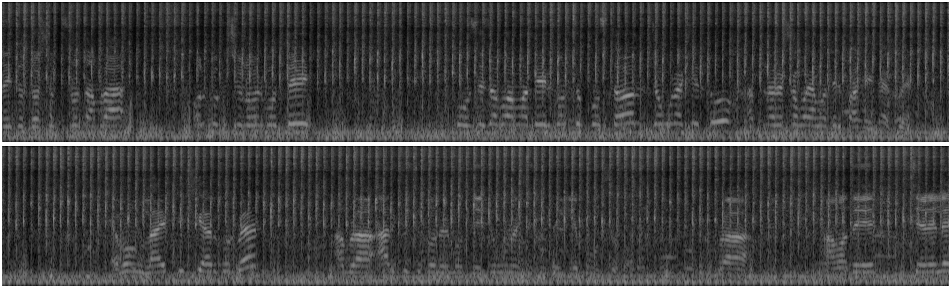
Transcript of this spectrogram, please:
সম্মানিত দর্শক শ্রোতা, আমরা অল্প কিছু সময়ের মধ্যে পৌঁছে যাব আমাদের গন্তব্যস্থল যমুনা সেতু। আপনারা সবাই আমাদের পাশেই থাকবেন এবং লাইভটি শেয়ার করবেন। আমরা আর কিছুক্ষণের মধ্যে যমুনা সেতুতে গিয়ে পৌঁছব। আমরা আমাদের চ্যানেলে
